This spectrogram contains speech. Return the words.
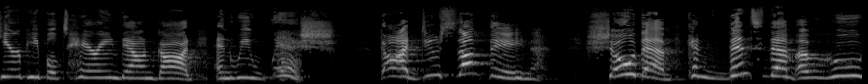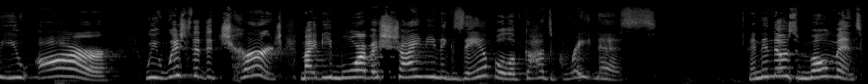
hear people tearing down God and we wish, God, do something. Show them, convince them of who you are. We wish that the church might be more of a shining example of God's greatness. And in those moments,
